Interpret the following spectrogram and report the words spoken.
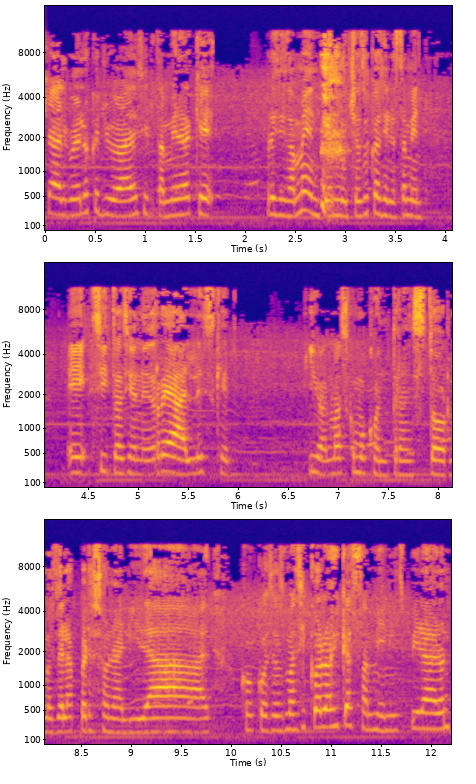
Que algo de lo que yo iba a decir también era que precisamente en muchas ocasiones también eh, situaciones reales que iban más como con trastornos de la personalidad, con cosas más psicológicas, también inspiraron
